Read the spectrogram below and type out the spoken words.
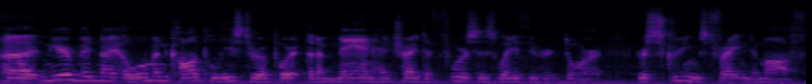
uh, near midnight, a woman called police to report that a man had tried to force his way through her door. Her Her screams frightened him off.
